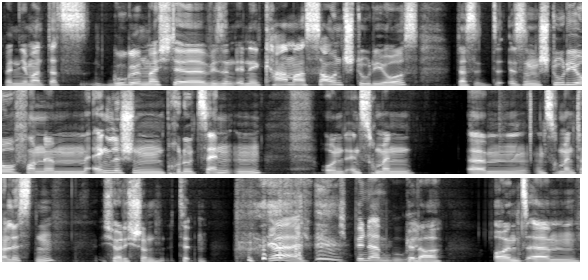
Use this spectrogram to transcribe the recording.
wenn jemand das googeln möchte, wir sind in den Karma Sound Studios. Das ist ein Studio von einem englischen Produzenten und Instrument, ähm, Instrumentalisten. Ich höre dich schon tippen. Ja, ich, ich bin am Google. Genau. Und ähm,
